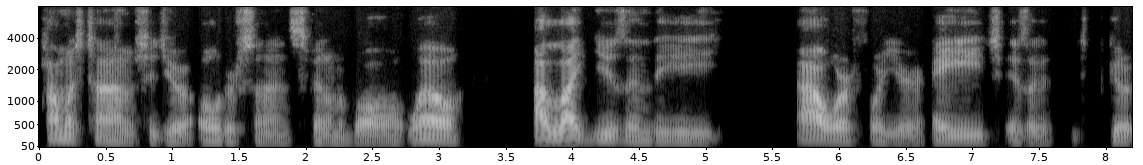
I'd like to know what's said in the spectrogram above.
how much time should your older son spend on the ball? Well, I like using the hour for your age is a good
